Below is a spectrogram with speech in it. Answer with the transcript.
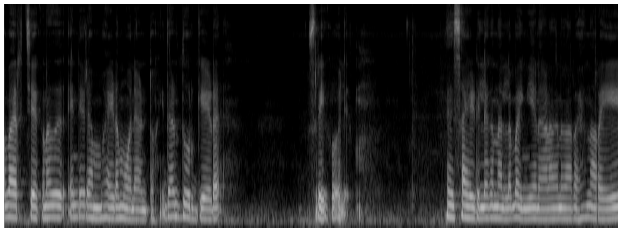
വരച്ചേക്കണത് എന്റെ ഒരു അമ്മായിയുടെ മോനാണ് കേട്ടോ. ഇതാണ് ദുർഗയുടെ ശ്രീകോവിൽ സൈഡിലൊക്കെ നല്ല ഭംഗിയാണ്. അങ്ങനെ നിറയെ നിറയെ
